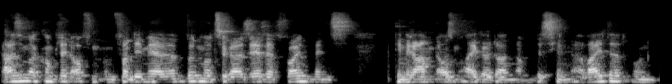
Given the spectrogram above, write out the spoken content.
Da sind wir komplett offen und von dem her würden wir uns sogar sehr, sehr freuen, wenn es den Rahmen aus dem Allgäu dann noch ein bisschen erweitert und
